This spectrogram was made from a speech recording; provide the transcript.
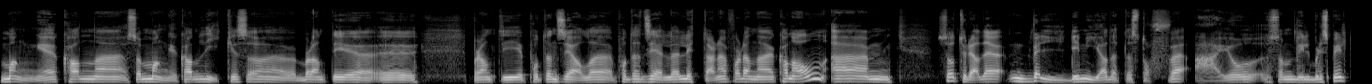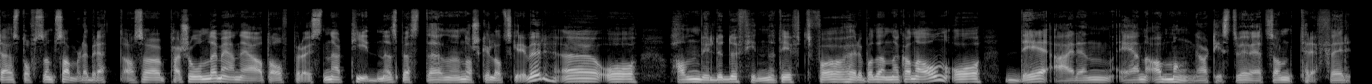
mange kan, eh, som mange kan like så blant de, eh, blant de potensielle lytterne for denne kanalen. Så tror jeg det veldig mye av dette stoffet er jo, som vil bli spilt, det er jo stoff som samler bredt. Altså Personlig mener jeg at Alf Prøysen er tidenes beste norske låtskriver, eh, og han vil du definitivt få høre på denne kanalen, og det er en, en av mange artister vi vet som treffer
